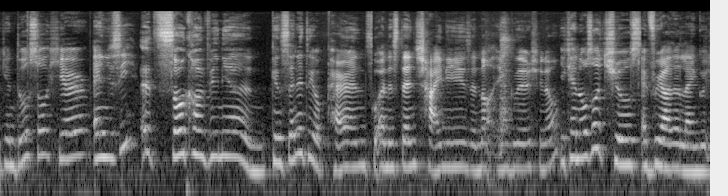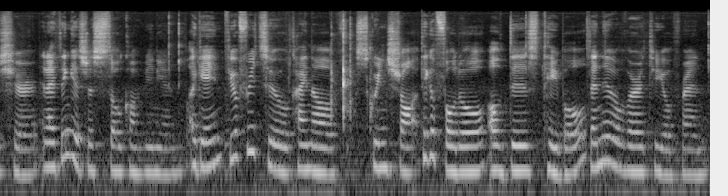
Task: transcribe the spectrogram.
You can do so here. And you see, it's so convenient. You can send it to your parents who understand Chinese and not English, you know? You can also choose every other language here. And I think it's just so convenient. Again, feel free to kind of screenshot, take a photo of this table, send it over to your friends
